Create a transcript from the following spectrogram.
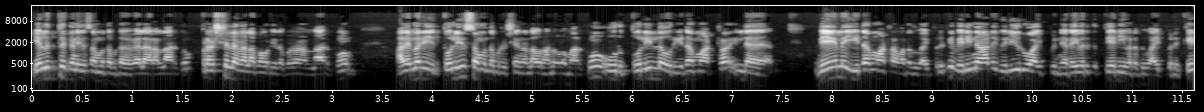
எழுத்து கணித சம்மந்தப்பட்ட வேலை நல்லா இருக்கும் ப்ரெஷ்ல வேலை பார்க்கக்கூடிய நல்லா இருக்கும் அதே மாதிரி தொழில் சம்மந்தப்பட்ட விஷயம் நல்லா ஒரு அனுகூலமா இருக்கும். ஒரு தொழில ஒரு இடமாற்றம் இல்ல வேலை இடமாற்றம் வர்றது வாய்ப்பு இருக்கு. வெளிநாடு வெளியூர் வாய்ப்பு நிறைய பேருக்கு தேடி வர்றது வாய்ப்பு இருக்கு.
